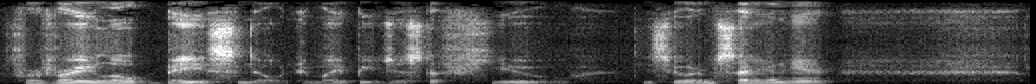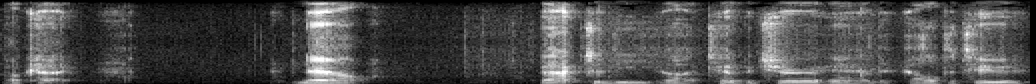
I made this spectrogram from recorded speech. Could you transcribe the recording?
For a very low bass note, it might be just a few. Do you see what I'm saying here? Okay. Now, back to the uh, temperature and altitude.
